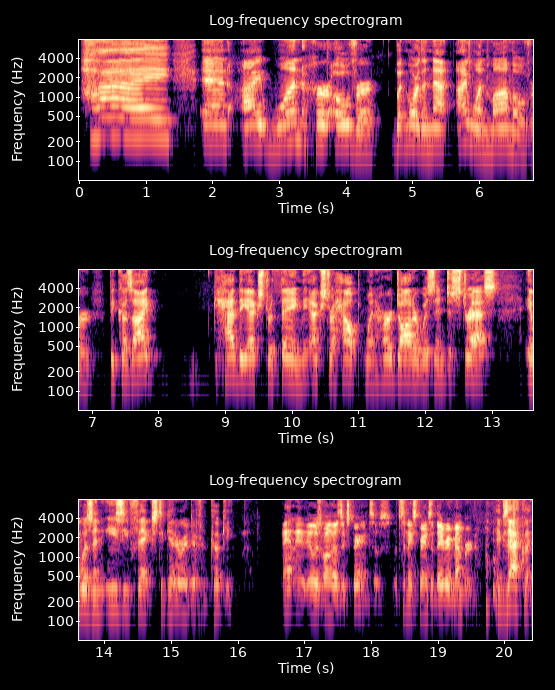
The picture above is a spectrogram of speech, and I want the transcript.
Hi. And I won her over. But more than that, I won mom over because I had the extra thing, the extra help when her daughter was in distress. It was an easy fix to get her a different cookie. And it, it was one of those experiences. It's an experience that they remembered. Exactly.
